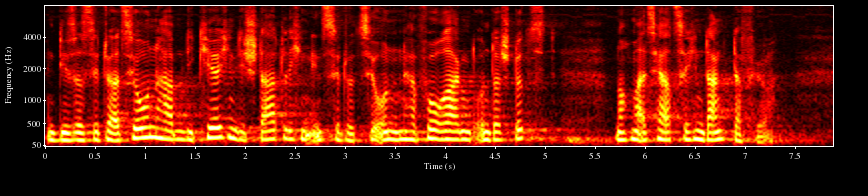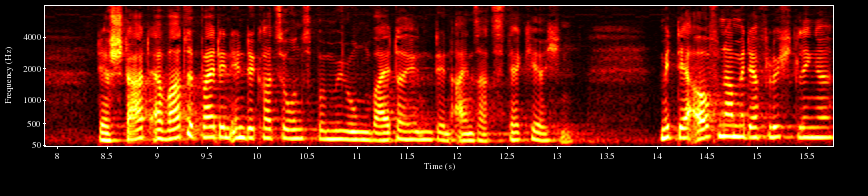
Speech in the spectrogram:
In dieser Situation haben die Kirchen die staatlichen Institutionen hervorragend unterstützt. Nochmals herzlichen Dank dafür. Der Staat erwartet bei den Integrationsbemühungen weiterhin den Einsatz der Kirchen. Mit der Aufnahme der Flüchtlinge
